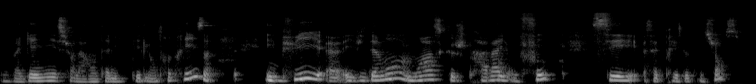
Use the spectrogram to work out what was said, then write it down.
on va gagner sur la rentabilité de l'entreprise. Et mmh. puis, euh, évidemment, moi, ce que je travaille en fond, c'est cette prise de conscience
